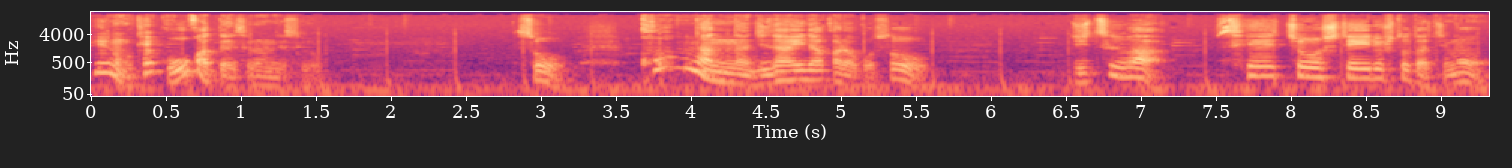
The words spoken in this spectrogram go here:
ていうのも結構多かったりするんですよ。そう困難な時代だからこそ実は成長している人たちも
